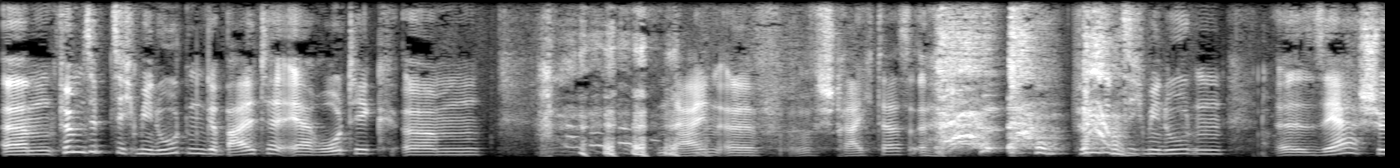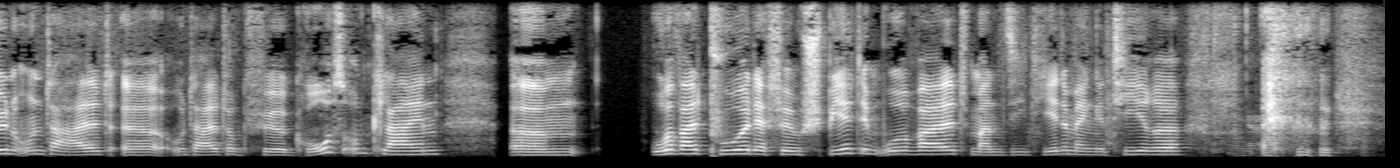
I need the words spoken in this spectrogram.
Ähm, 75 Minuten geballte Erotik, ähm, nein, äh, streich das. 75 Minuten, äh, sehr schöne Unterhalt, äh, Unterhaltung für groß und klein, ähm, Urwald pur, der Film spielt im Urwald, man sieht jede Menge Tiere.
